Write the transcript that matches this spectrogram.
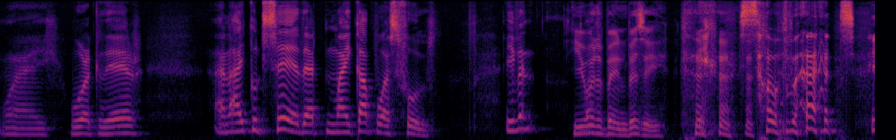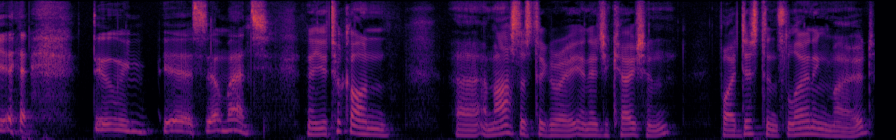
my work there. And I could say that my cup was full. Even You would have been busy. so much. Yeah. Doing yeah, so much. Now, you took on uh, a master's degree in education by distance learning mode.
